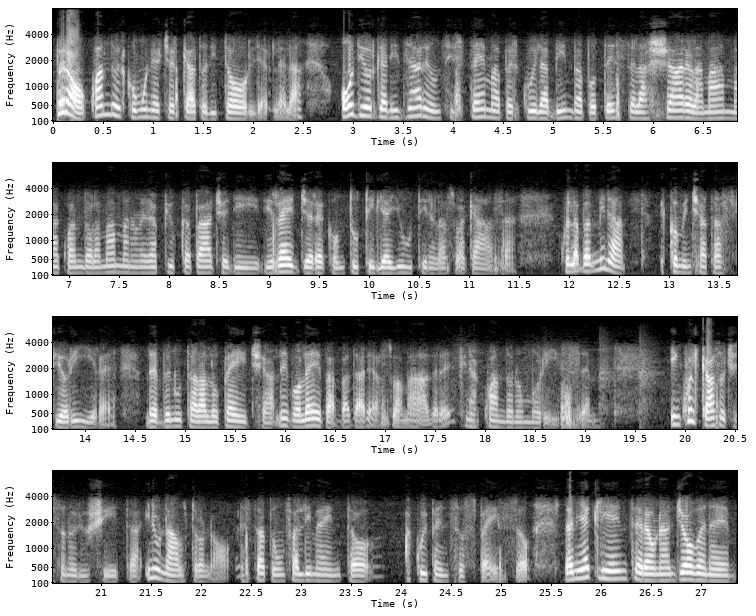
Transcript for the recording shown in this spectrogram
Però quando il comune ha cercato di toglierlela o di organizzare un sistema per cui la bimba potesse lasciare la mamma quando la mamma non era più capace di, di reggere con tutti gli aiuti nella sua casa, quella bambina è cominciata a sfiorire, le è venuta l'alopecia, lei voleva badare a sua madre fino a quando non morisse. In quel caso ci sono riuscita, in un altro no, è stato un fallimento a cui penso spesso. La mia cliente era una giovane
